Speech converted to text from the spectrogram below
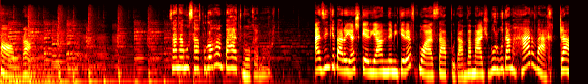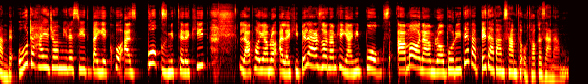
کامران. زنم و هم بعد موقع مرد. از اینکه برایش گریه هم نمی گرفت معذب بودم و مجبور بودم هر وقت جمع به اوج هیجان می رسید و یکو از بغز می ترکید لبهایم را علکی بلرزانم که یعنی بغز امانم را بریده و بدوم سمت اتاق زنمو.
